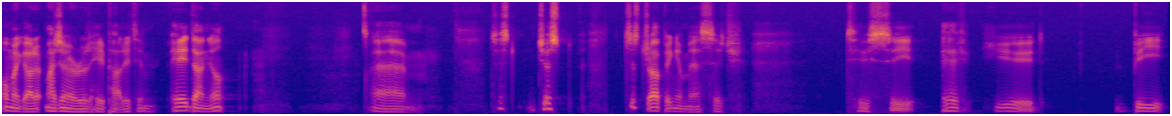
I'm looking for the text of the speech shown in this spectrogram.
Oh my god! Imagine I wrote "Hey Paddy" to him. Hey Daniel. Um, just just just dropping a message to see if you'd be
